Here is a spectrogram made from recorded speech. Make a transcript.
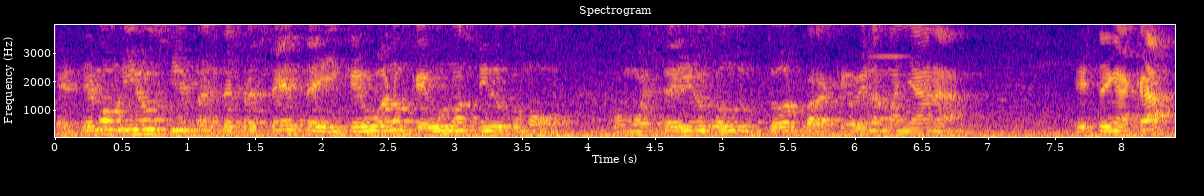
el tema unión siempre esté presente y qué bueno que uno ha sido como, como ese hilo conductor para que hoy en la mañana estén acá.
